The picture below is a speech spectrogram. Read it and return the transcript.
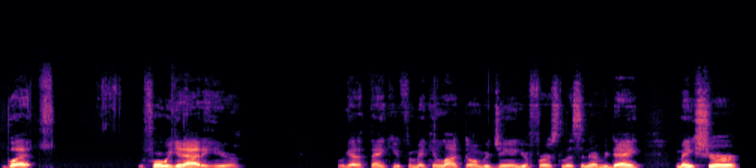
But before we get out of here, we got to thank you for making Locked On Virginia your first listen every day. Make sure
